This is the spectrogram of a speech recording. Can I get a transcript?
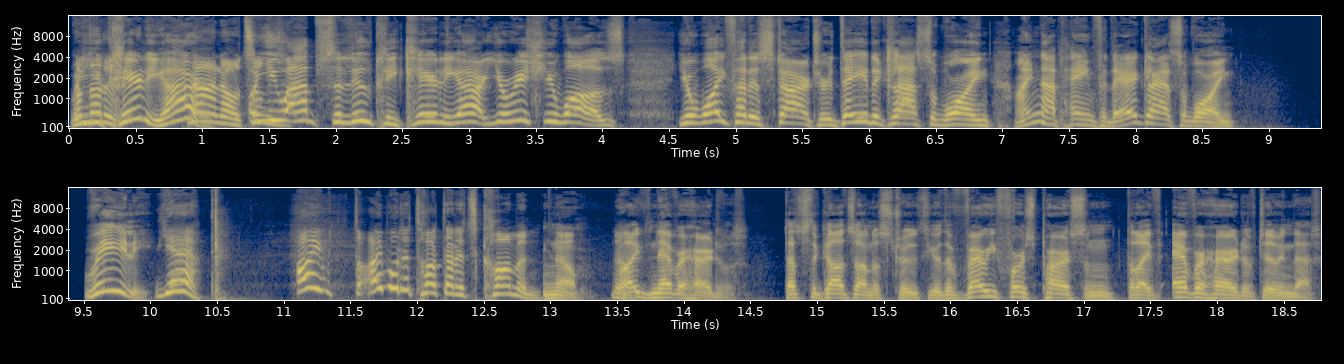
Well, you not a- clearly are. No, no, it's oh, you absolutely clearly are. Your issue was your wife had a starter, they had a glass of wine. I'm not paying for their glass of wine. Really? Yeah, I I would have thought that it's common. No, No. I've never heard of it. That's the God's honest truth. You're the very first person that I've ever heard of doing that.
